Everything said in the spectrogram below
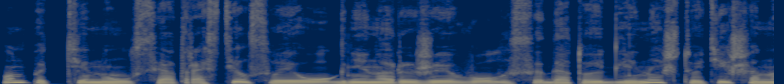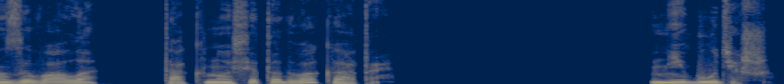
Он подтянулся, отрастил свои огненно-рыжие волосы до той длины, что Тиша называла «так носят адвокаты». «Не будешь»,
